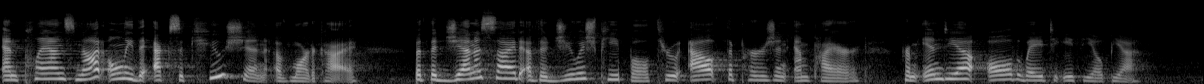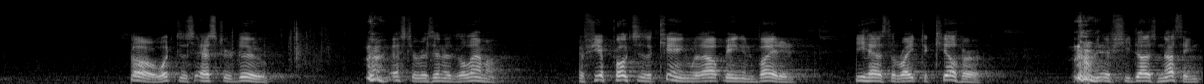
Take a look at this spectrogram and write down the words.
and plans not only the execution of Mordecai, but the genocide of the Jewish people throughout the Persian Empire, from India all the way to Ethiopia. So, what does Esther do? Esther is in a dilemma. If she approaches a king without being invited, he has the right to kill her. if she does nothing,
